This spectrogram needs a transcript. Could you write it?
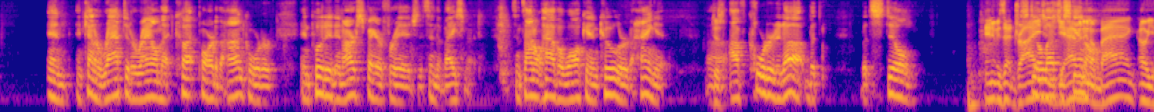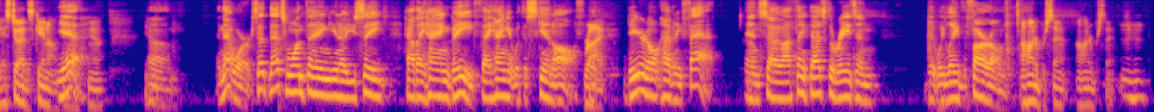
and and kind of wrapped it around that cut part of the hindquarter and put it in our spare fridge that's in the basement. Since I don't have a walk-in cooler to hang it, uh, Just- I've quartered it up, but but still and it was that dry Still left Did you the have it in a bag? Oh, you still had the skin on. Yeah. yeah. Yeah. Um, and that works. That, that's one thing, you know, you see how they hang beef, they hang it with the skin off. But Right. deer don't have any fat, and so I think that's the reason that we leave the fur on it. A hundred percent, a hundred percent.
